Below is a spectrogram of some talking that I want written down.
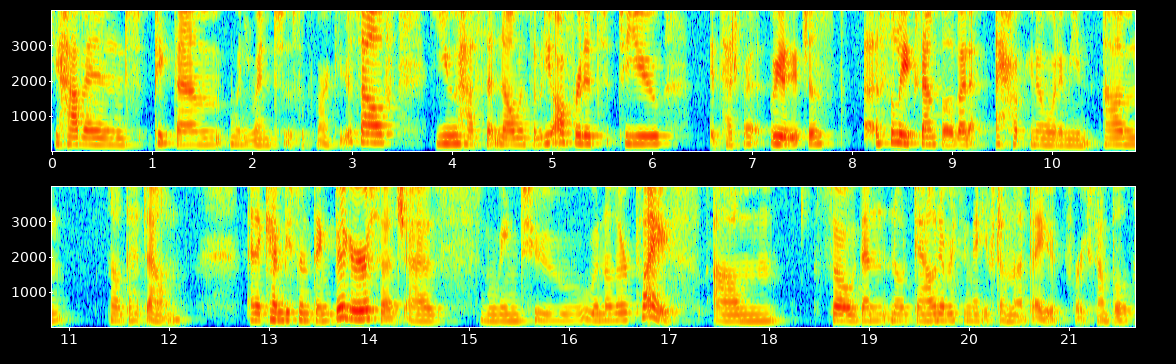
you haven't picked them when you went to the supermarket yourself, you have said no when somebody offered it to you, etc. Really, just a silly example, but I hope you know what I mean. Um, note that down. And it can be something bigger, such as moving to another place. Um, so then note down everything that you've done that day. For example,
